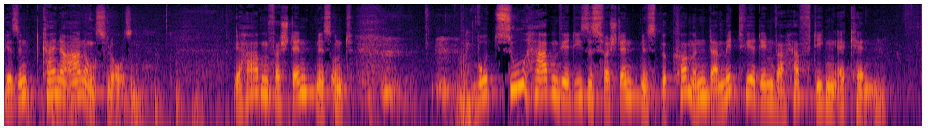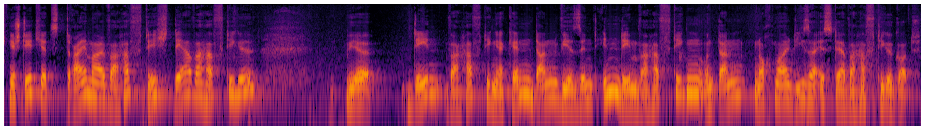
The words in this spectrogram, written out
Wir sind keine Ahnungslosen. Wir haben Verständnis und wozu haben wir dieses Verständnis bekommen? Damit wir den Wahrhaftigen erkennen. Hier steht jetzt dreimal wahrhaftig, der Wahrhaftige. Wir den Wahrhaftigen erkennen, dann wir sind in dem Wahrhaftigen und dann nochmal, dieser ist der wahrhaftige Gott.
